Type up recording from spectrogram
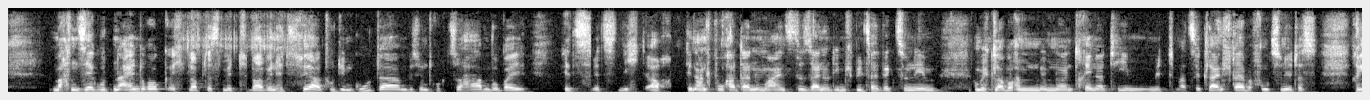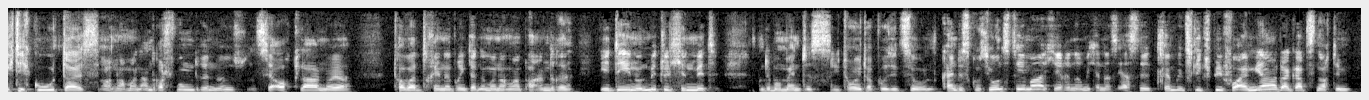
macht einen sehr guten Eindruck. Ich glaube, das mit Marvin Hitz, ja, tut ihm gut, da ein bisschen Druck zu haben, wobei Hitz jetzt nicht auch den Anspruch hat, da Nummer eins zu sein und ihm Spielzeit wegzunehmen. Und ich glaube, auch im, im, neuen Trainerteam mit Matze Kleinsteiber funktioniert das richtig gut. Da ist auch nochmal ein anderer Schwung drin. Ne? Das ist ja auch klar, ein neuer Torwarttrainer bringt dann immer noch mal ein paar andere Ideen und Mittelchen mit. Und im Moment ist die Torhüterposition kein Diskussionsthema. Ich erinnere mich an das erste Champions League-Spiel vor einem Jahr. Da gab es nach dem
